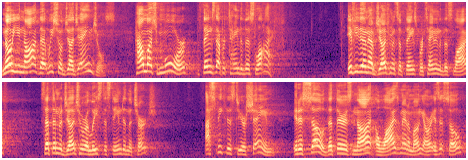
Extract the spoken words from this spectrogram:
Know ye not that we shall judge angels? How much more the things that pertain to this life? If you then have judgments of things pertaining to this life, set them to judge who are least esteemed in the church. I speak this to your shame. It is so that there is not a wise man among you, or is it so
